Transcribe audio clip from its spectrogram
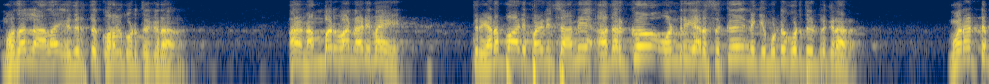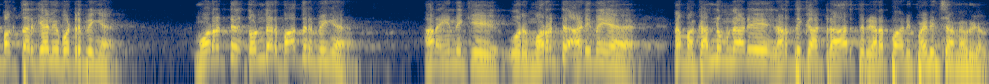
முதல் ஆளா எதிர்த்து குரல் கொடுத்திருக்கிறார் ஆனா நம்பர் ஒன் அடிமை திரு எடப்பாடி பழனிசாமி அதற்கும் ஒன்றிய அரசுக்கு இன்னைக்கு முட்டு கொடுத்துட்டு இருக்கிறார். முரட்டு பக்தர் கேள்விப்பட்டிருப்பீங்க. முரட்டு தொண்டர் பார்த்திருப்பீங்க. ஆனா இன்னைக்கு ஒரு முரட்டு அடிமைய நம்ம கண்ணு முன்னாடி நடத்தி காட்டுறார் திரு எடப்பாடி பழனிசாமி அவர்கள்.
